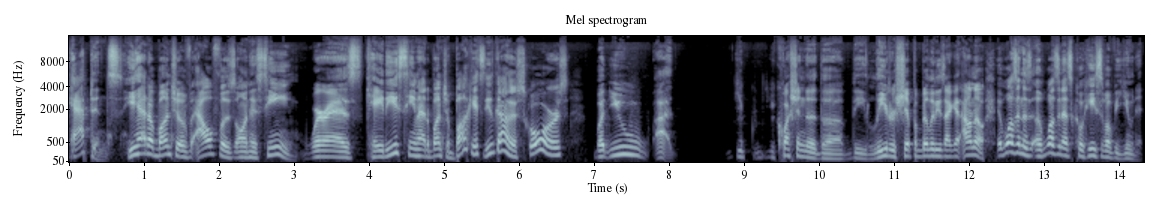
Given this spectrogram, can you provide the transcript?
captains. He had a bunch of alphas on his team, whereas KD's team had a bunch of buckets. These guys are scorers, but you I, you you question the the the leadership abilities. I guess I don't know. It wasn't as it wasn't as cohesive of a unit,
